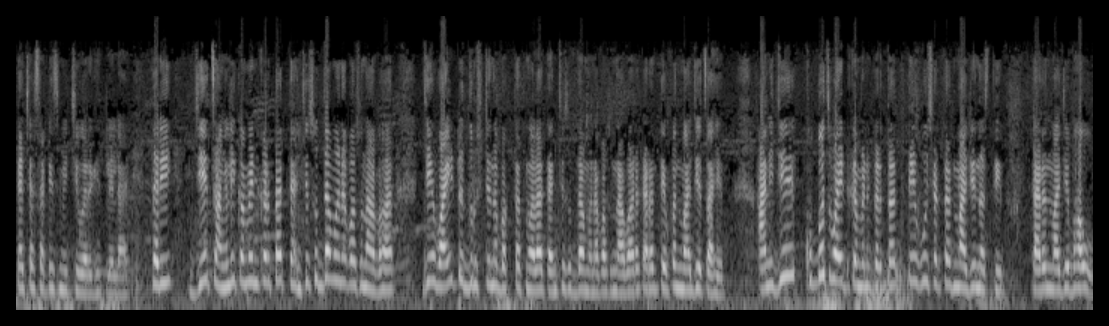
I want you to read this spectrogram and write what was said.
त्याच्यासाठीच मी चिवर घेतलेला आहे. तरी जे चांगली कमेंट करतात त्यांचे सुद्धा मनापासून आभार. जे वाईट दृष्टीने बघतात मला त्यांचे सुद्धा मनापासून आभार. कारण ते पण माझेच आहेत. आणि जे खूपच वाईट कमेंट कमेंट करतात ते होऊ शकतात माझे नसतील. कारण माझे भाऊ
